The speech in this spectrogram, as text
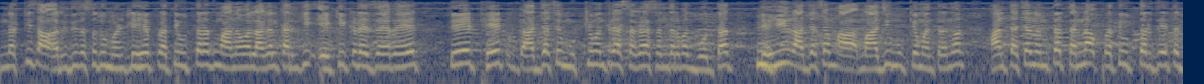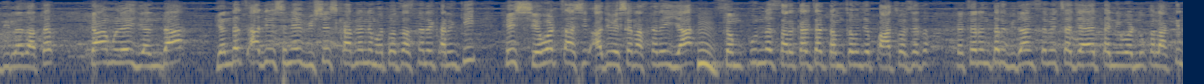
नक्कीच अ, रिधी जसं तू म्हटली हे प्रतिउत्तरच मानावं लागेल कारण की एकीकडे जर ते थेट राज्याचे मुख्यमंत्री या सगळ्या संदर्भात बोलतात. तेही राज्याच्या मा- माजी मुख्यमंत्र्यांवर. आणि त्याच्यानंतर त्यांना प्रतिउत्तर जे दिलं जातं. त्यामुळे यंदा यंदाचं अधिवेशन हे विशेष कारणाने महत्वाचं असणार आहे कारण की हे शेवटचं अधिवेशन असणार आहे. या संपूर्ण सरकारच्या टर्मचं म्हणजे पाच वर्षाचं. त्याच्यानंतर विधानसभेच्या ज्या आहेत त्या निवडणुका लागतील.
